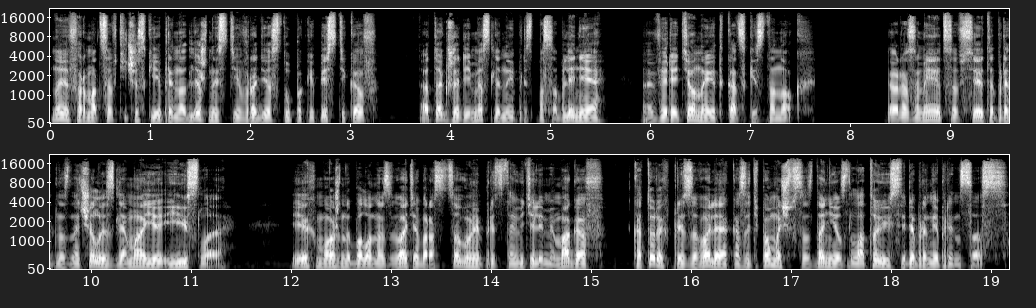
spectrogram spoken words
но и фармацевтические принадлежности вроде ступок и пестиков, а также ремесленные приспособления, веретёна и ткацкий станок. Разумеется, все это предназначалось для Майя и Исла. Их можно было назвать образцовыми представителями магов, которых призывали оказать помощь в создании золотой и серебряной принцесс.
